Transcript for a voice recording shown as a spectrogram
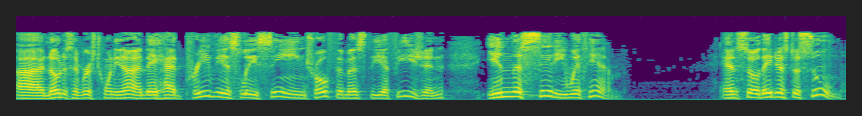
uh, notice in verse 29, they had previously seen Trophimus the Ephesian in the city with him. And so they just assume.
